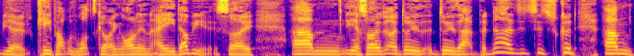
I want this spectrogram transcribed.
you know keep up with what's going on in AEW. So, um, yes, I, I do do that. But no, it's it's good. Um,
